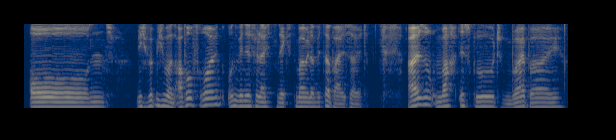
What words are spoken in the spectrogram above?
und ich würde mich über ein Abo freuen und wenn ihr vielleicht nächstes Mal wieder mit dabei seid. Also macht es gut, bye bye.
